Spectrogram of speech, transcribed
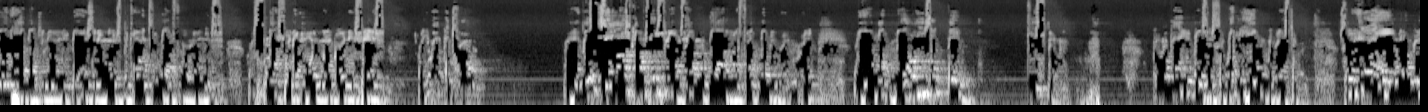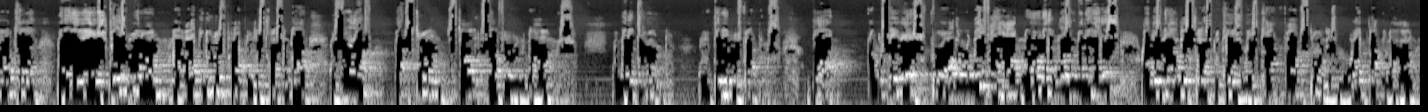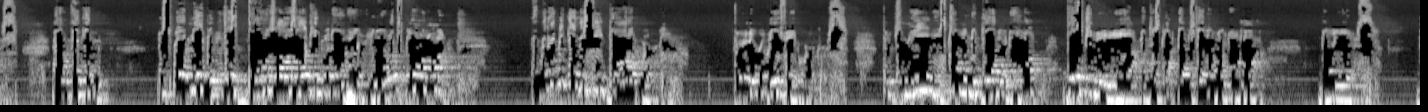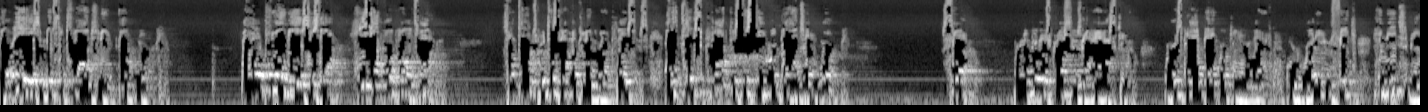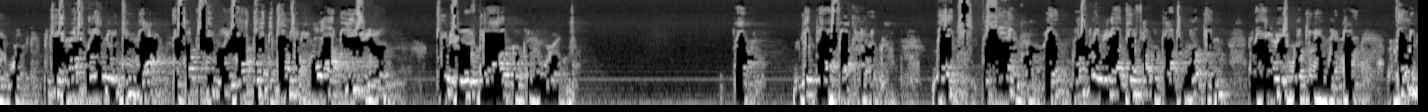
often happening in our places. And it's practice to see what God's at work. So, maybe these questions I ask you, where's God being work in your life? Or where do you think He needs to be at work? Because most people do not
